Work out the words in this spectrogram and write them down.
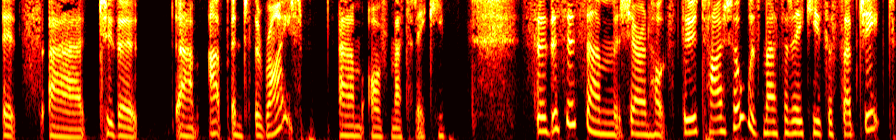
it's uh, to the um, up and to the right um, of Matariki. So this is um, Sharon Holt's third title with Matariki as a subject.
